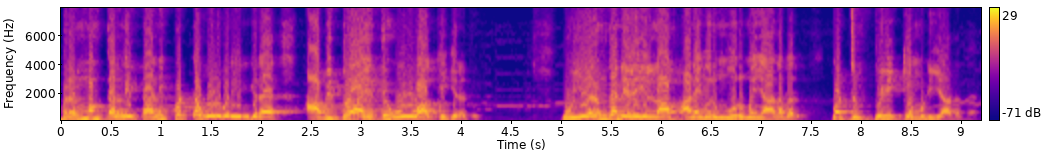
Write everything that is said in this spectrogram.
பிரம்மம் தன்னை தனிப்பட்ட ஒருவர் என்கிற அபிப்பிராயத்தை உருவாக்குகிறது. உயர்ந்த நிலையில் நாம் அனைவரும் ஒருமையானவர் மற்றும் பிரிக்க முடியாதவர்.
